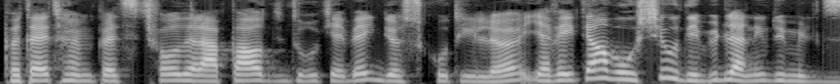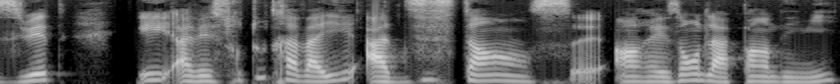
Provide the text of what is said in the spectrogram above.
peut-être une petite faute de la part d'Hydro-Québec de ce côté-là. Il avait été embauché au début de l'année 2018 et avait surtout travaillé à distance euh, en raison de la pandémie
